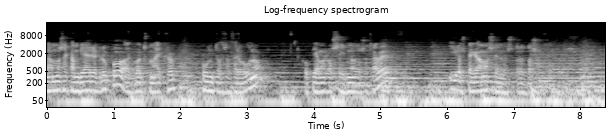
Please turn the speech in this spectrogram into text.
Vamos a cambiar el grupo a GotMicro.001, copiamos los seis nodos otra vez y los pegamos en los otros dos objetos.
